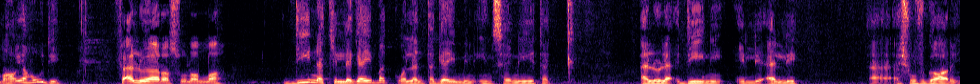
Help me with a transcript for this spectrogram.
ما هو يهودي. فقال له يا رسول الله دينك اللي جايبك ولا أنت جاي من إنسانيتك؟ قال له لا ديني. اللي قال لي آه، أشوف جاري.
